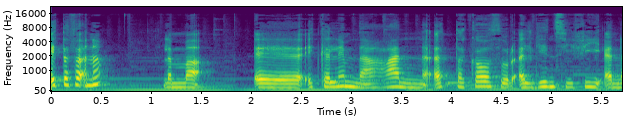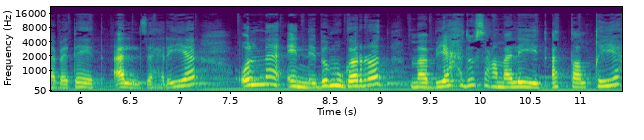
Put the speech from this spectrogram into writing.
اتفقنا؟ لما آه، اتكلمنا عن التكاثر الجنسي في النباتات الزهرية قلنا إن بمجرد ما بيحدث عملية التلقيح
